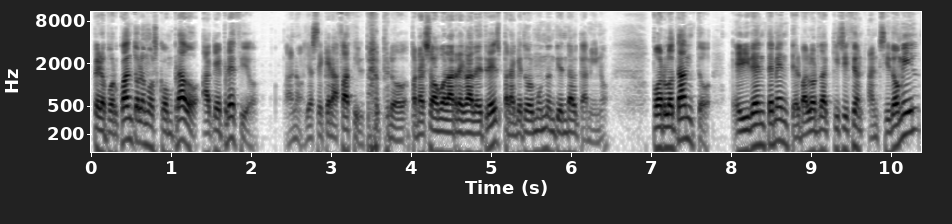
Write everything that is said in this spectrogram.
Pero ¿por cuánto lo hemos comprado? ¿A qué precio? Bueno, ya sé que era fácil, pero, para eso hago la regla de 3, para que todo el mundo entienda el camino. Por lo tanto, evidentemente el valor de adquisición han sido 1000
